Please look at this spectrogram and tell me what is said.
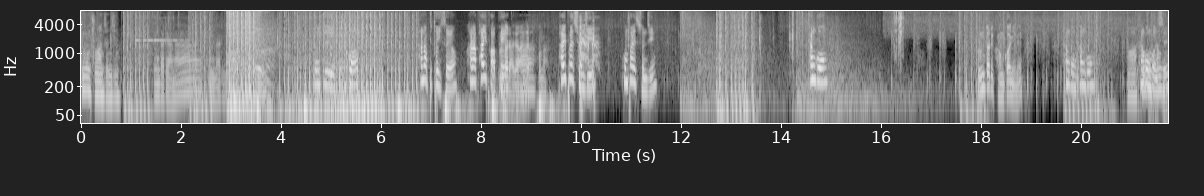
흰공 중앙 전진. 그럼 다리 하나, 그럼 다리. 포인트 뚫컷. 하나 붙어 있어요. 하나 파이프 앞에. 분달이 아직 안 아, 잡혔구나. 파이프에서 전진. 콤파에서 전진. 탄공, 분달이 관건이네. 탄공, 탄공. 아, 탄공 건스.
